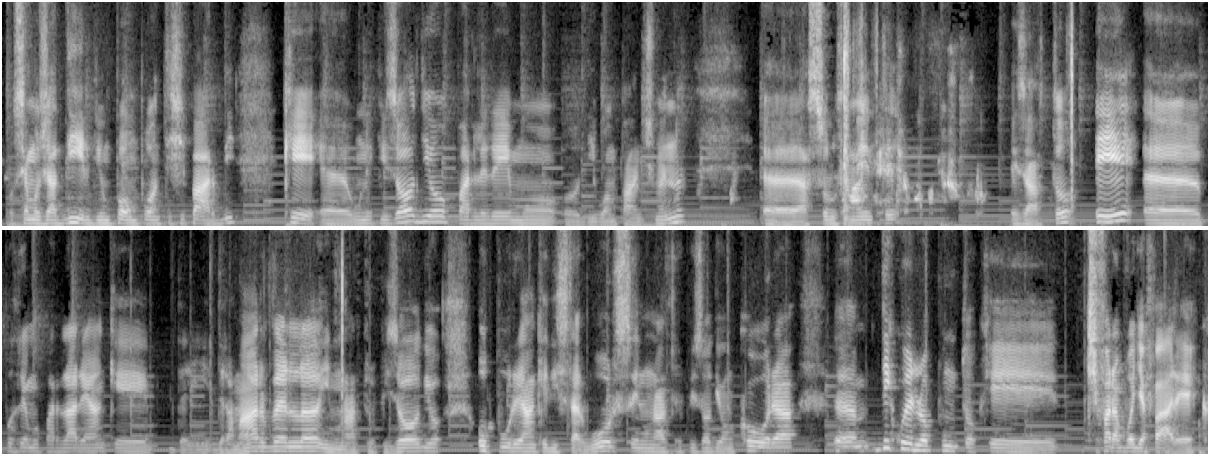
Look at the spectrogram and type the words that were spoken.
possiamo già dirvi un po', un po' anticiparvi che eh, un episodio parleremo eh, di One Punch Man, eh, assolutamente, esatto, e eh, potremo parlare anche dei- della Marvel in un altro episodio, oppure anche di Star Wars in un altro episodio ancora, ehm, di quello appunto che ci farà voglia fare, ecco.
